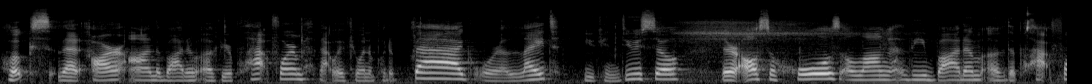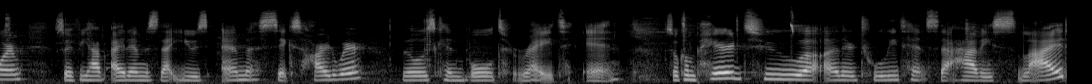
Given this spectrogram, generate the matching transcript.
hooks that are on the bottom of your platform. That way if you want to put a bag or a light, you can do so. There are also holes along the bottom of the platform. So if you have items that use M6 hardware, those can bolt right in. So compared to uh, other Thule tents that have a slide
